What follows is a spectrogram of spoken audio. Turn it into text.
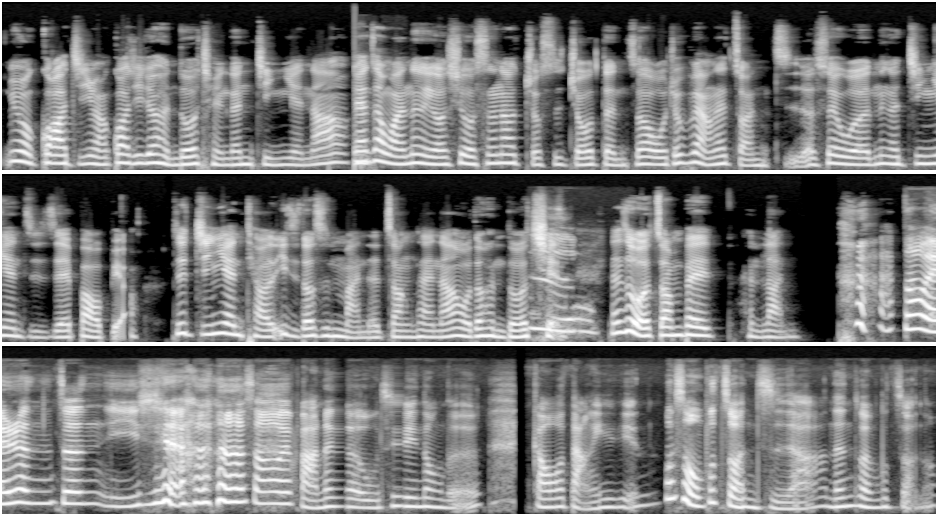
因为我挂机嘛，挂机就很多钱跟经验，然后现在在玩那个游戏，我升到九十九等之后，我就不想再转职了，所以我的那个经验值直接爆表，就经验条一直都是满的状态，然后我都很多钱，是但是我装备很烂。稍微认真一下，稍微把那个武器弄得高档一点。为什么不转职啊？能转不转哦？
